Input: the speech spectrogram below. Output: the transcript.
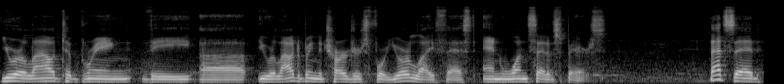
you are allowed to bring the uh, you are allowed to bring the chargers for your life vest and one set of spares. That said,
